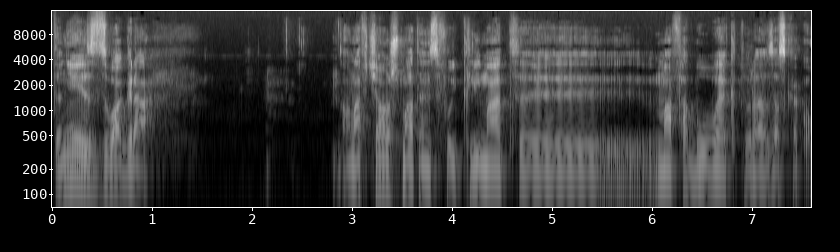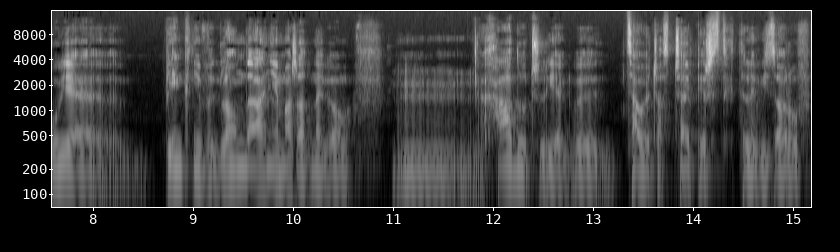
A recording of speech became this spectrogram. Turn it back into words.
to nie jest zła gra. Ona wciąż ma ten swój klimat, yy, ma fabułę, która zaskakuje, pięknie wygląda, nie ma żadnego mm, hadu, czyli jakby cały czas czerpiesz z tych telewizorów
